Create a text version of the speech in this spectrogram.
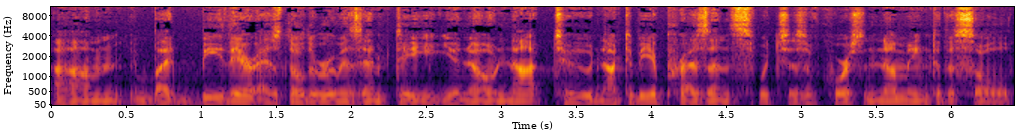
um, but be there as though the room is empty. You know, not to not to be a presence, which is of course numbing to the soul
